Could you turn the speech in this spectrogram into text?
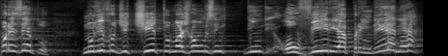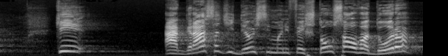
Por exemplo, no livro de Tito, nós vamos in, in, ouvir e aprender, né? Que a graça de Deus se manifestou salvadora,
